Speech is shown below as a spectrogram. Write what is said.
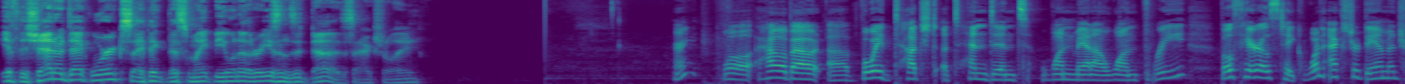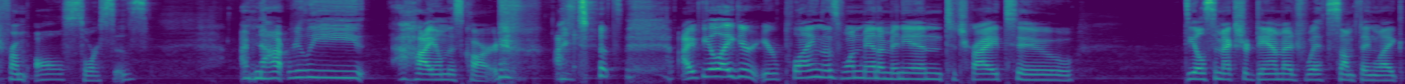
if the shadow deck works, I think this might be one of the reasons it does. Actually. All right. Well, how about uh, Void Touched Attendant, one mana, one three. Both heroes take one extra damage from all sources. I'm not really high on this card. I just I feel like you're you're playing this one mana minion to try to deal some extra damage with something like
